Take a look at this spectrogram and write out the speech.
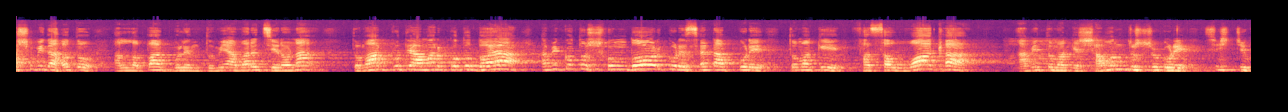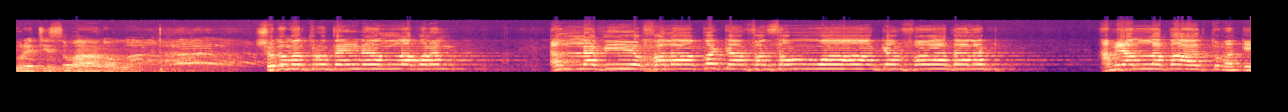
অসুবিধা হতো। আল্লাহ পাক বলেন, তুমি আমার চেনো না। তোমার প্রতি আমার কত দয়া। আমি কত সুন্দর করে সেট করে তোমাকে ফাসাওয়াখা, আমি তোমাকে সামঞ্জস্য করে সৃষ্টি করেছি। সোহান আল্লাহ শুধুমাত্র তাই না আল্লাহ বলেন আমি আল্লাহ পাক তোমাকে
